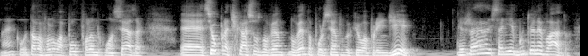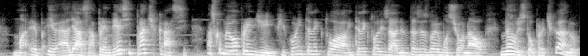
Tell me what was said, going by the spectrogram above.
né? Como eu estava falando há pouco falando com o César, é, se eu praticasse os 90%, 90 do que eu aprendi, eu já estaria muito elevado uma, aliás, aprendesse e praticasse. Mas como eu aprendi, ficou intelectual, intelectualizado, muitas vezes no emocional não estou praticando,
